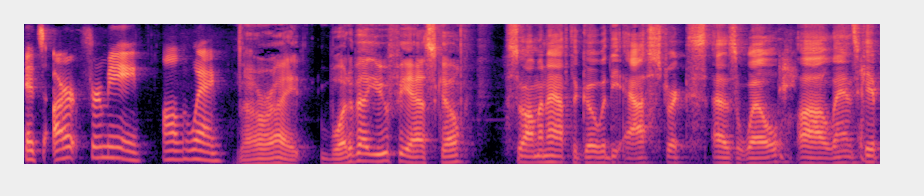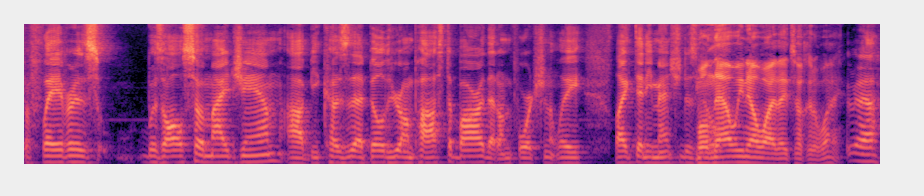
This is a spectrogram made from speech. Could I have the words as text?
it's art for me all the way. All right. What about you, Fiasco? So I'm gonna have to go with the asterisks as well. Uh, Landscape of Flavors was also my jam uh, because of that build your own pasta bar that unfortunately, like Denny mentioned, is Well, no- now we know why they took it away yeah.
